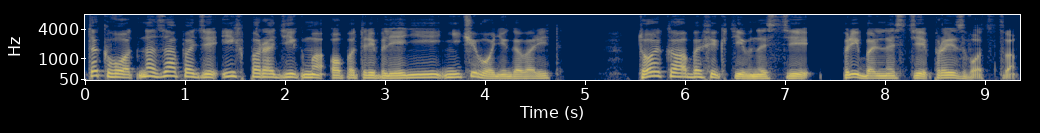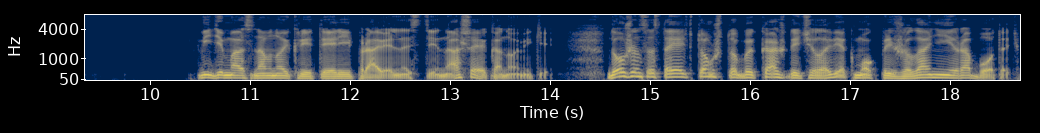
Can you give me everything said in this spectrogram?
Так вот, на Западе их парадигма о потреблении ничего не говорит, только об эффективности, прибыльности производства. Видимо, основной критерий правильности нашей экономики должен состоять в том, чтобы каждый человек мог при желании работать,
